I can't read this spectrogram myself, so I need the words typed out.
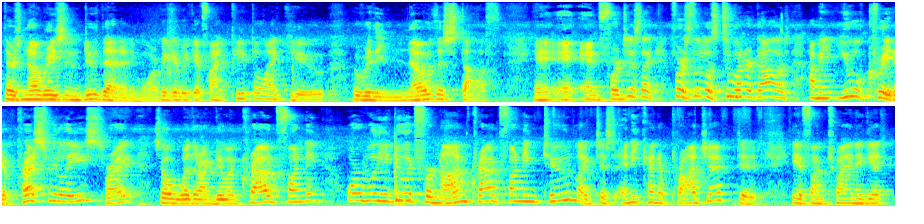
there's no reason to do that anymore because we can find people like you who really know the stuff and, and for just like for as little as two hundred dollars, I mean, you will create a press release, right? So whether I'm doing crowdfunding or will you do it for non-crowdfunding too, like just any kind of project? If, if I'm trying to get,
